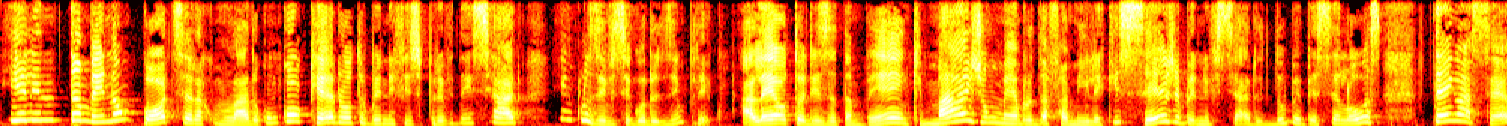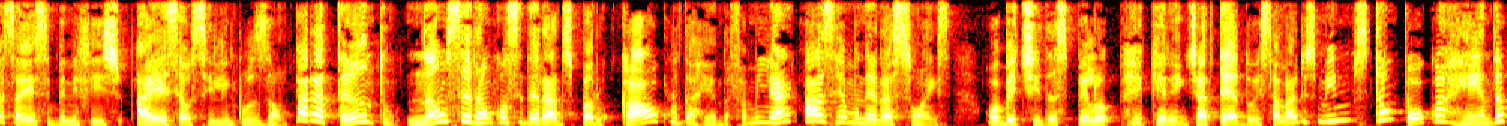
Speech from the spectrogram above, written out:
e ele também não pode ser acumulado com qualquer outro benefício previdenciário, inclusive seguro-desemprego. A lei autoriza também que mais de um membro da família que seja beneficiário do BBC LOAS tenha acesso a esse benefício, a esse auxílio inclusão. Para tanto, não serão considerados para o cálculo da renda familiar as remunerações obtidas pelo requerente até dois salários mínimos, tampouco a renda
